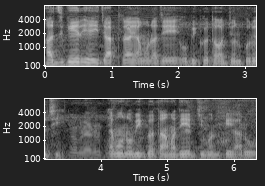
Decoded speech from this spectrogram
আজকের এই যাত্রায় আমরা যে অভিজ্ঞতা অর্জন করেছি, এমন অভিজ্ঞতা আমাদের জীবনকে আরও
